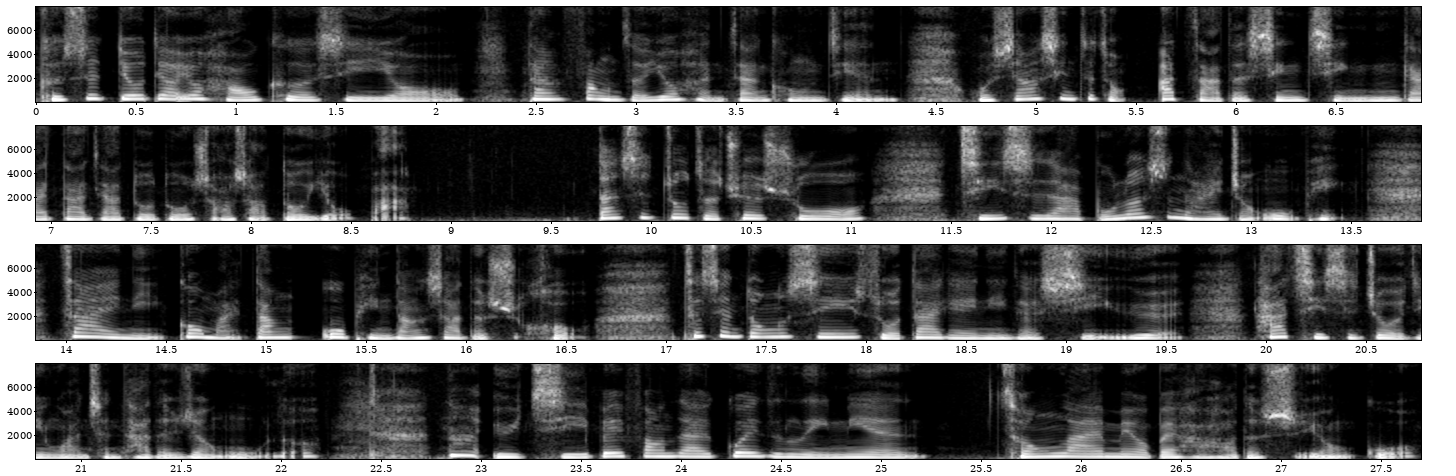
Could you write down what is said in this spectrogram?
可是丢掉又好可惜哟，但放着又很占空间。我相信这种阿杂的心情，应该大家多多少少都有吧。但是作者却说，其实啊，不论是哪一种物品，在你购买当物品当下的时候，这件东西所带给你的喜悦，它其实就已经完成它的任务了。那与其被放在柜子里面，从来没有被好好的使用过。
